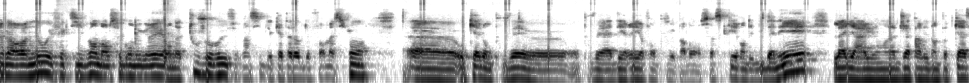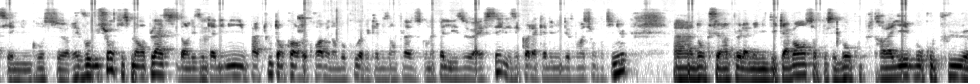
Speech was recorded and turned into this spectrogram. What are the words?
Alors nous, effectivement, dans le second degré, on a toujours eu ce principe de catalogue de formation euh, auquel on pouvait, euh, on pouvait adhérer, enfin on pouvait, pardon, s'inscrire en début d'année. Là, il y a, on en a déjà parlé dans le podcast, il y a une grosse révolution qui se met en place dans les Mm. académies, pas toutes encore, je crois, mais dans beaucoup, avec la mise en place de ce qu'on appelle les EAFC, les écoles académiques de formation continue. Euh, donc c'est un peu la même idée qu'avant, sauf que c'est beaucoup plus travaillé, beaucoup plus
